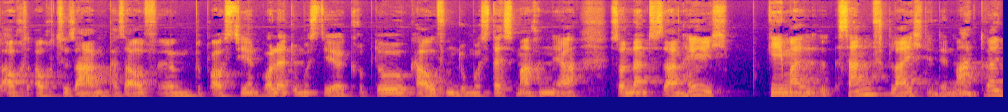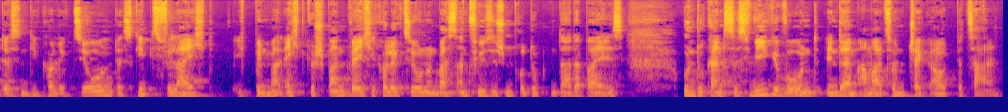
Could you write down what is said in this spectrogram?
auch, auch zu sagen, pass auf, ähm, du brauchst hier ein Wallet, du musst dir Krypto kaufen, du musst das machen, ja, sondern zu sagen, hey, ich geh mal sanft, leicht in den Markt rein, das sind die Kollektionen, das gibt's vielleicht. Ich bin mal echt gespannt, welche Kollektion und was an physischen Produkten da dabei ist. Und du kannst es wie gewohnt in deinem Amazon Checkout bezahlen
